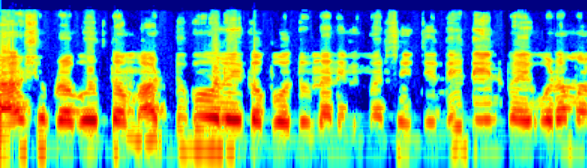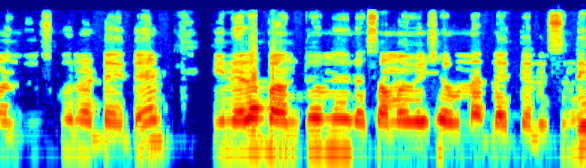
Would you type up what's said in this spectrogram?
రాష్ట్ర ప్రభుత్వం అడ్డుకోలేకపోతుందని విమర్శించింది. దీనిపై కూడా మనం చూసుకున్నట్టయితే ఈ నెల పంతొమ్మిది సమావేశం ఉన్నట్లయితే తెలుస్తుంది.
